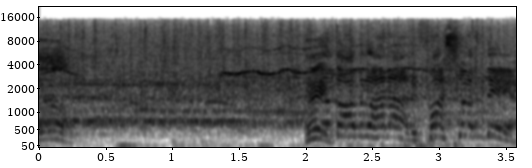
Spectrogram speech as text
Ja. Mina damer och herrar, farsan det!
